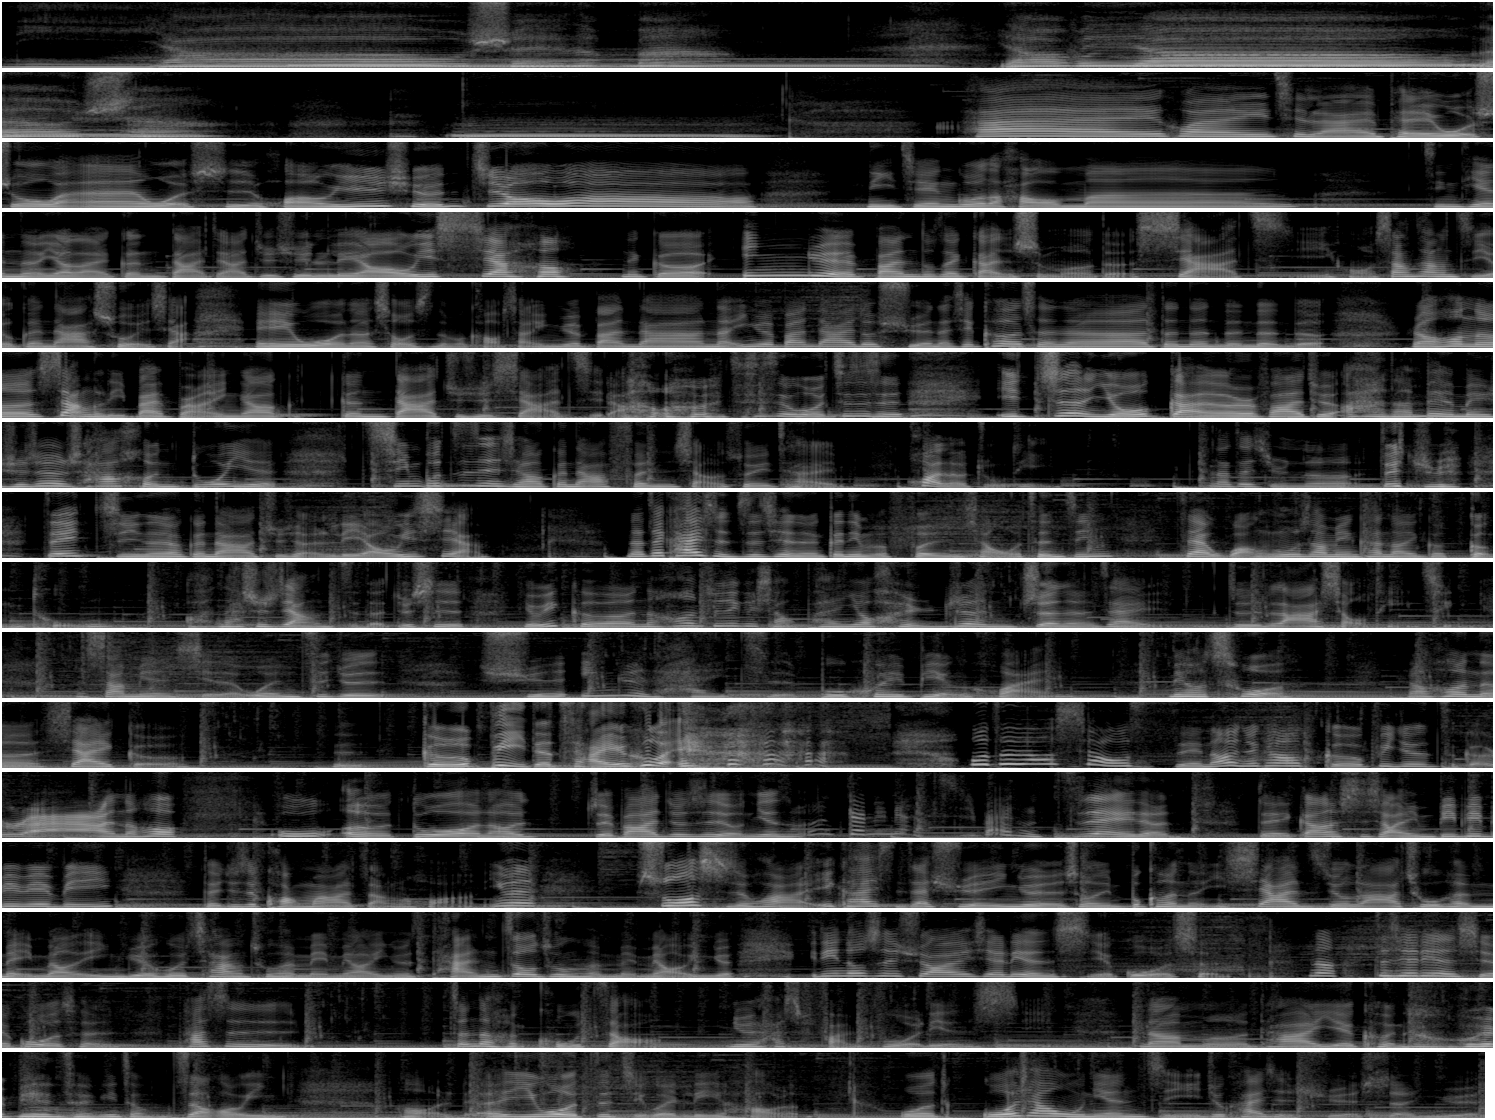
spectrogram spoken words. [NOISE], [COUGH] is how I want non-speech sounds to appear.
你要睡了吗？要不要留下？嗯，嗨，欢迎一起来陪我说晚安，我是黄一璇娇啊。你今天过得好吗？今天呢，要来跟大家继续聊一下哈，那个音乐班都在干什么的下集哦。上上集有跟大家说一下，诶，我那时候是怎么考上音乐班的？那音乐班大家都学哪些课程啊？等等等等的。然后呢，上个礼拜本来应该要跟大家继续下集啦，[LAUGHS] 就是我就是一阵有感而发，觉得啊，南北的美食真的差很多耶，情不自禁想要跟大家分享，所以才换了主题。那这局呢？这局这一集呢，要跟大家继续来聊一下。那在开始之前呢，跟你们分享，我曾经在网络上面看到一个梗图啊，那是这样子的，就是有一格，然后就是一个小朋友很认真的在就是拉小提琴，那上面写的文字就是学音乐的孩子不会变坏，没有错。然后呢，下一格是隔壁的才会。[LAUGHS] 我真的要笑死哎！然后你就看到隔壁就是这个，然后捂耳朵，然后嘴巴就是有念什么干你娘鸡巴什么之类的。对，刚刚是小英哔哔哔哔哔，对，就是狂骂脏话。因为说实话，一开始在学音乐的时候，你不可能一下子就拉出很美妙的音乐，或唱出很美妙的音乐，弹奏出很美妙的音乐，一定都是需要一些练习的过程。那这些练习的过程，它是真的很枯燥。因为它是反复的练习，那么它也可能会变成一种噪音。[LAUGHS] 好，呃，以我自己为例好了，我国小五年级就开始学声乐，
